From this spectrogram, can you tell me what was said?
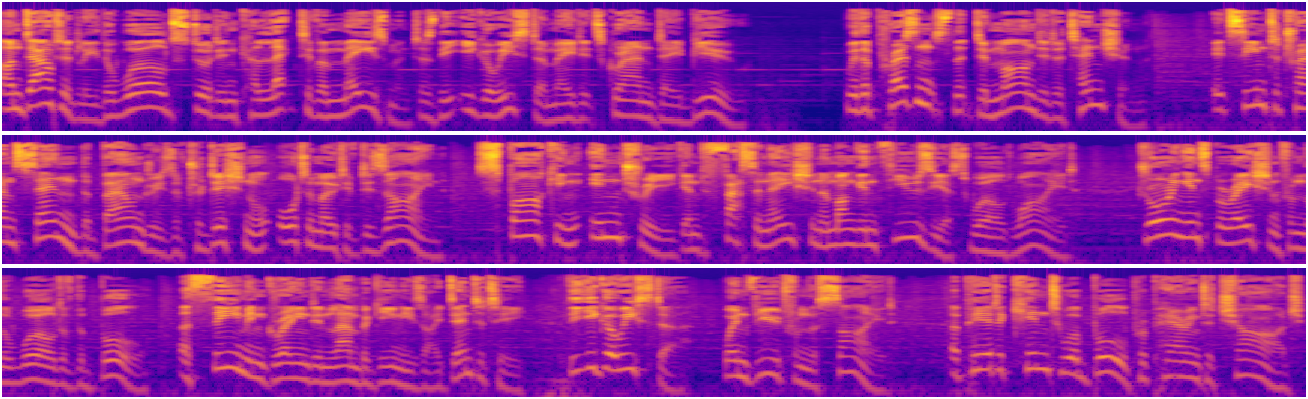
Undoubtedly, the world stood in collective amazement as the Egoista made its grand debut. With a presence that demanded attention, it seemed to transcend the boundaries of traditional automotive design, sparking intrigue and fascination among enthusiasts worldwide. Drawing inspiration from the world of the bull, a theme ingrained in Lamborghini's identity, the Egoista, when viewed from the side, appeared akin to a bull preparing to charge,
